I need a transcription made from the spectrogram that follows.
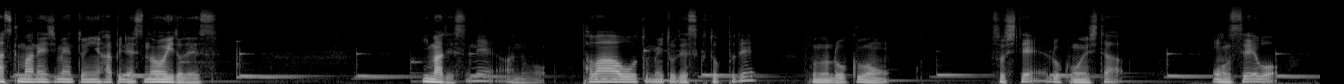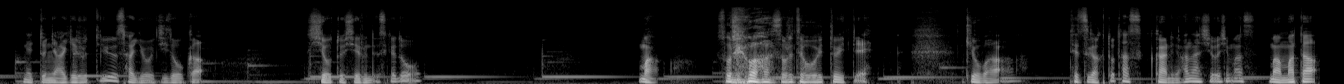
タスクマネジメントインハピネスの井戸です今ですねあのパワーオートメイトデスクトップでこの録音そして録音した音声をネットに上げるっていう作業を自動化しようとしてるんですけどまあそれは それで置いといて今日は哲学とタスク管理の話をします。まあまた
